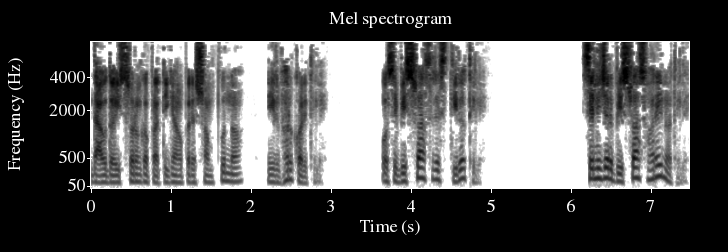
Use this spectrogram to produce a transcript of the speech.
ଦାଉଦ ଈଶ୍ୱରଙ୍କ ପ୍ରତିଜ୍ଞା ଉପରେ ସମ୍ପୂର୍ଣ୍ଣ ନିର୍ଭର କରିଥିଲେ। ଓ ସେ ବିଶ୍ୱାସରେ ସ୍ଥିର ଥିଲେ। ସେ ନିଜର ବିଶ୍ୱାସ ହରାଇ ନଥିଲେ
